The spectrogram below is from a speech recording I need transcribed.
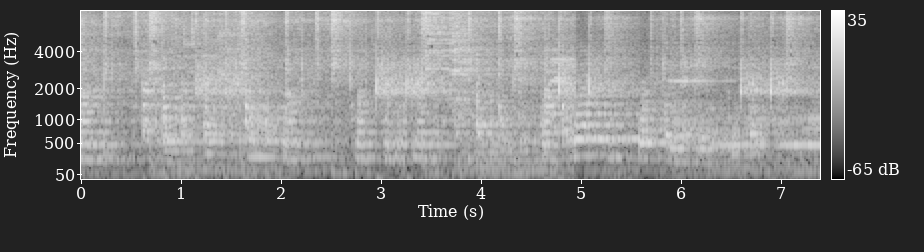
Thank you.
